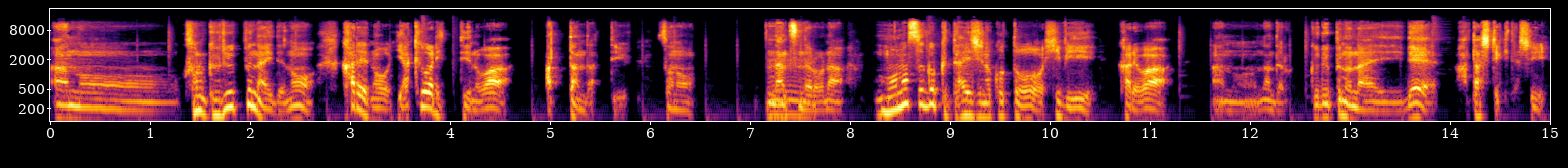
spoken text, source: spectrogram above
あのーそのグループ内での彼の役割っていうのはあったんだっていう、その、なんつうんだろうな、ものすごく大事なことを日々彼は、あのなんだろう、グループの内で果たしてきたし、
